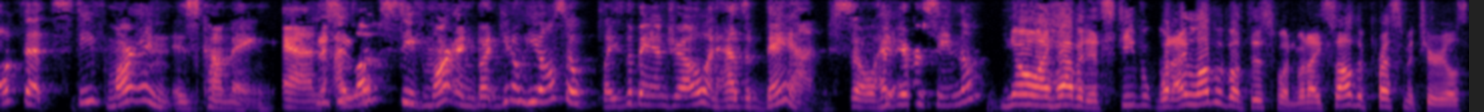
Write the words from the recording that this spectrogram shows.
love that Steve Martin is coming. And This I is- love Steve Martin, but you know, he also plays the banjo and has a band. So have Yeah. you ever seen them? No, I haven't. It's Steve. What I love about this one, when I saw the press materials,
